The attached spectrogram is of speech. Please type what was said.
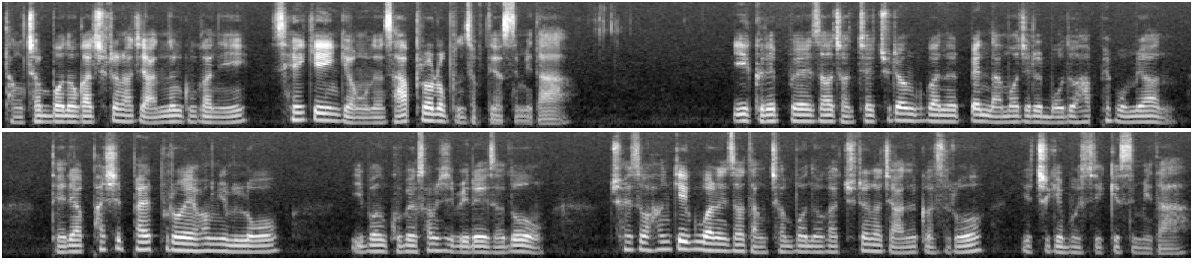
당첨번호가 출현하지 않는 구간이 3개인 경우는 4%로 분석되었습니다. 이 그래프에서 전체 출현 구간을 뺀 나머지를 모두 합해보면 대략 88%의 확률로 이번 931회에서도 최소 한 개 구간에서 당첨 번호가 출현하지 않을 것으로 예측해 볼 수 있겠습니다.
